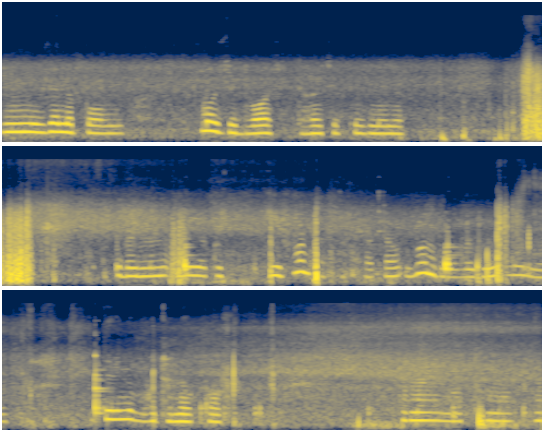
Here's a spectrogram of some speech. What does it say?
ні, вже не повно. Може 20-30 плюс-мінус. Блин, мені якось телефон так поставити, вам було видно, мені. Та він воду не впав. Та мене воду мокро.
